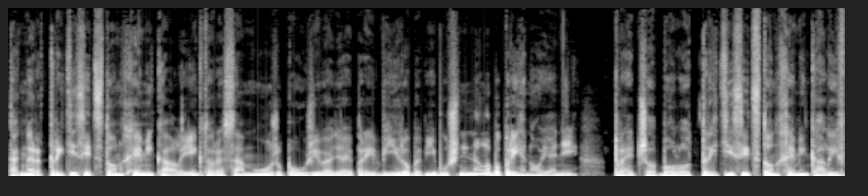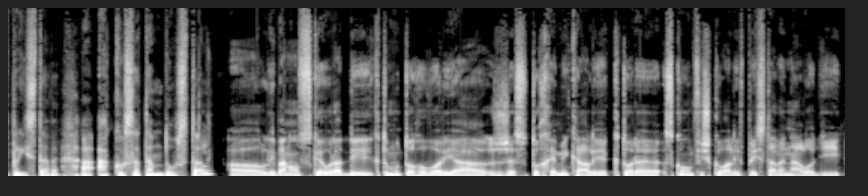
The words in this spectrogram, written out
Takmer 3000 tón chemikálií, ktoré sa môžu používať aj pri výrobe výbušnín alebo pri hnojení prečo bolo 3000 tón chemikálií v prístave a ako sa tam dostali? Libanonské úrady k tomuto hovoria, že sú to chemikálie, ktoré skonfiškovali v prístave na lodi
